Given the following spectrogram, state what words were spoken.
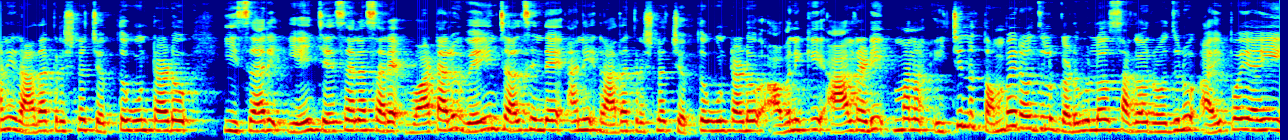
అని రాధాకృష్ణ చెప్తూ ఉంటాడు. ఈసారి ఏం చేసైనా సరే వాటాలు వేయించాల్సిందే అని రాధాకృష్ణ చెప్తూ ఉంటాడు. అవనికి ఆల్రెడీ మనం ఇచ్చిన తొంభై రోజులు గడువులో సగం రోజులు అయిపోయాయి.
